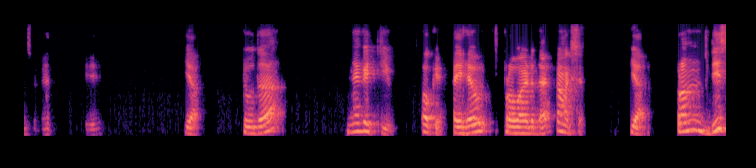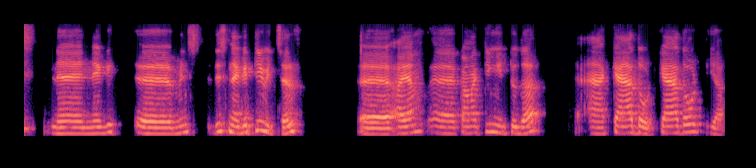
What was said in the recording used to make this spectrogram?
okay. yeah, to the negative. Okay. I have provided that connection. Yeah. From this ne negative, uh, means this negative itself, uh, I am uh, connecting it to the uh, cathode. Cathode, yeah,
